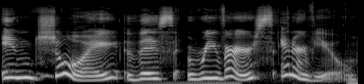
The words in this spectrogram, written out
enjoy this reverse interview.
